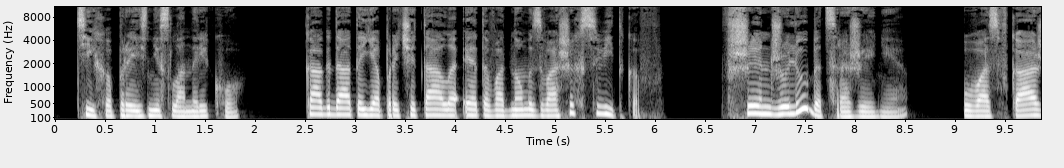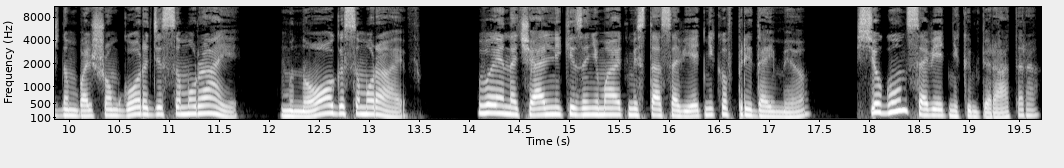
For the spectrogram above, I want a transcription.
— тихо произнесла Нарико. «Когда-то я прочитала это в одном из ваших свитков. В Шинджу любят сражения, у вас в каждом большом городе самураи. Много самураев. Военачальники занимают места советников при даймё. Сёгун — советник императора.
